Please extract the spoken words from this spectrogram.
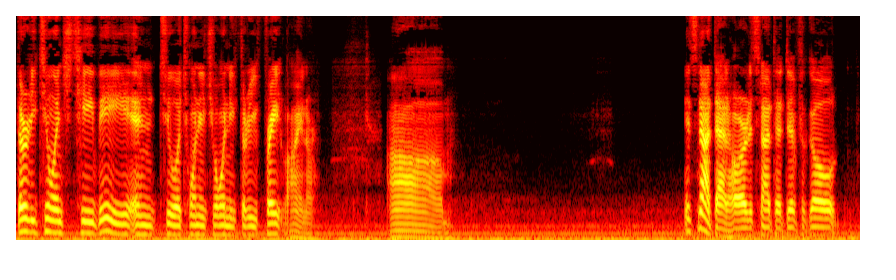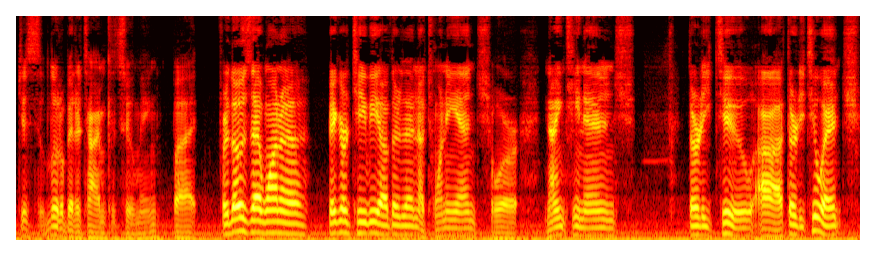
32 inch TV into a 2023 Freightliner. Um, it's not that hard, it's not that difficult, just a little bit of time consuming. But for those that want a bigger TV other than a 20 inch or 19 inch, 32, uh, 32 inch,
